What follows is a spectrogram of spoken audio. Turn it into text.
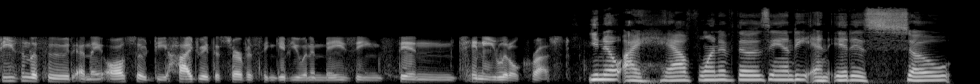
season the food and they also dehydrate the surface and give you an amazing thin tinny little crust. You know, I have one of those, Andy, and it is so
